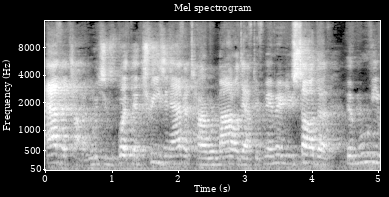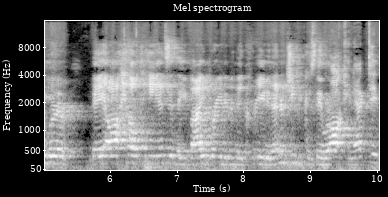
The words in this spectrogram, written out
Avatar, which is what the trees in Avatar were modeled after. Remember you saw the, the movie where they all held hands and they vibrated and they created energy because they were all connected?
